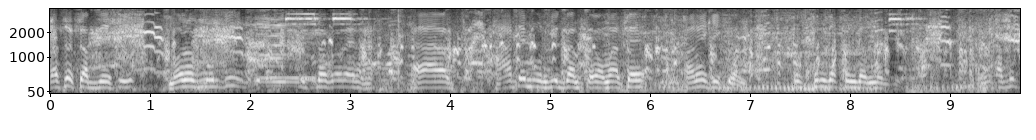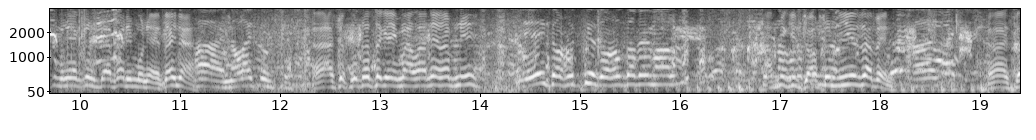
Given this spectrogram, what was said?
দর্শক সব দেশি। মোরগ মুরগি কৃষ্ণগরের আহ, হাটে মুরগির দাম কম আছে অনেকই কম। খুব সুন্দর সুন্দর মুরগি। আপনি তো মনে হয় একজন ব্যাপারই মনে হয় তাই না? হ্যাঁ নলাই চলছে। আচ্ছা কোথা থেকে এই মাল আনেন আপনি? এই যশোর থেকে যশোর যাবে মাল। আপনি কি যশোর নিয়ে যাবেন? হ্যাঁ। আচ্ছা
